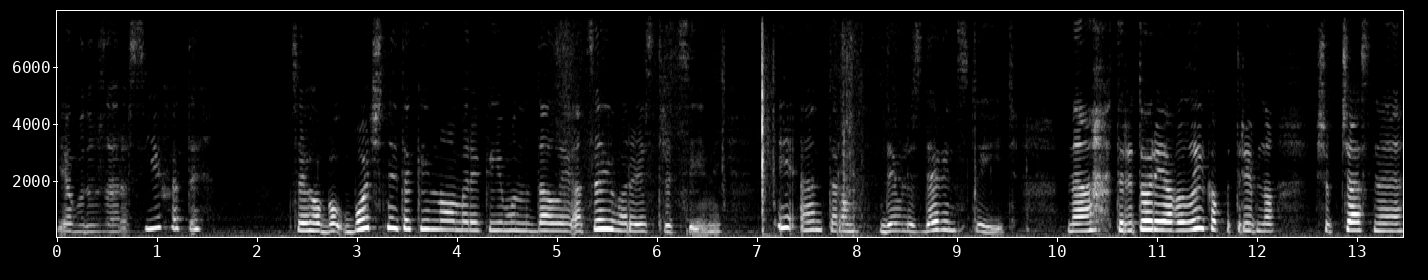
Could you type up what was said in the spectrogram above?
Я буду зараз їхати. Це його бочний такий номер, який йому надали, а це його реєстраційний. І ентером дивлюсь, де він стоїть. На територія велика, потрібно, щоб час не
